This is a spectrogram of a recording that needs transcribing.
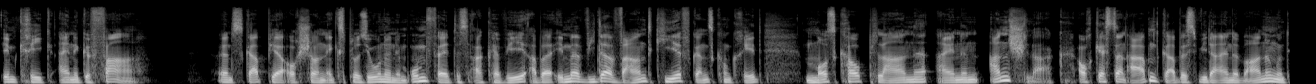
im Krieg eine Gefahr. Es gab ja auch schon Explosionen im Umfeld des AKW, aber immer wieder warnt Kiew ganz konkret, Moskau plane einen Anschlag. Auch gestern Abend gab es wieder eine Warnung und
